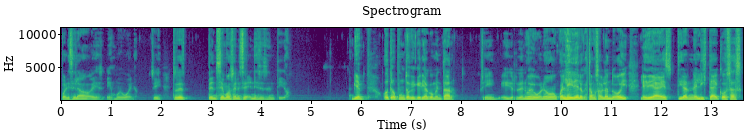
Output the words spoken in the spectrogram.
por ese lado es, es muy bueno. ¿sí? Entonces Pensemos en ese, en ese sentido. Bien, otro punto que quería comentar, ¿sí? y de nuevo, ¿no? ¿cuál es la idea de lo que estamos hablando hoy? La idea es tirar una lista de cosas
